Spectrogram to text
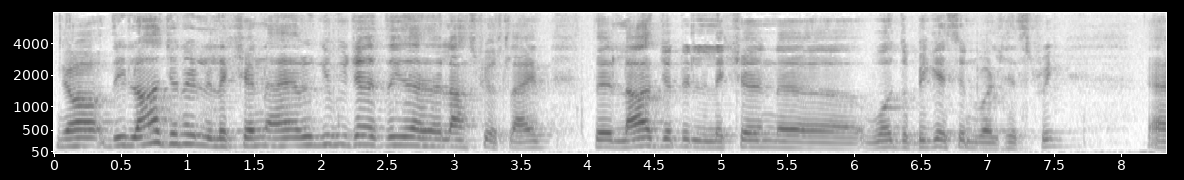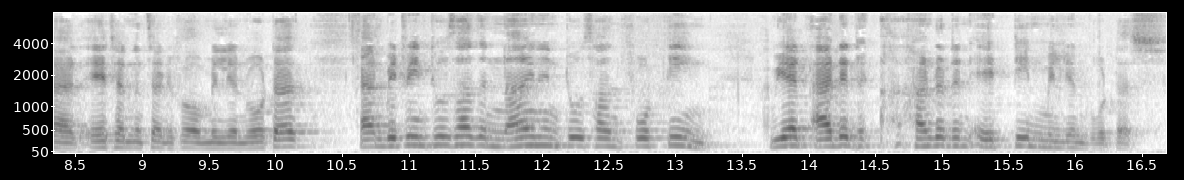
now, the last general election, I will give you just these are the last few slides. The last general election uh, was the biggest in world history at 874 million voters. And between 2009 and 2014, we had added 118 million voters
